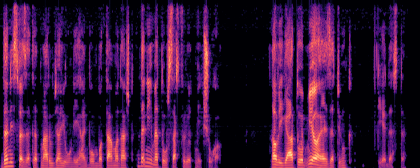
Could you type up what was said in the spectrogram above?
Dennis vezetett már ugyan jó néhány bombatámadást, de Németország fölött még soha. Navigátor, mi a helyzetünk? kérdezte.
